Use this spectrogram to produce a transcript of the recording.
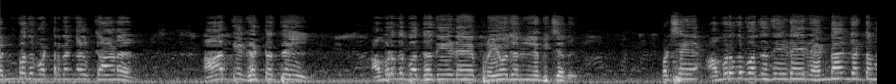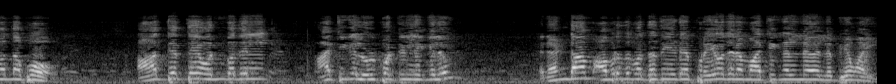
ഒൻപത് പട്ടണങ്ങൾക്കാണ് ആദ്യഘട്ടത്തിൽ അമൃത് പദ്ധതിയുടെ പ്രയോജനം ലഭിച്ചത്. പക്ഷേ അമൃത് പദ്ധതിയുടെ രണ്ടാം ഘട്ടം വന്നപ്പോ ആദ്യത്തെ ഒൻപതിൽ ആറ്റിങ്ങൽ ഉൾപ്പെട്ടില്ലെങ്കിലും രണ്ടാം അമൃത് പദ്ധതിയുടെ പ്രയോജനം ആറ്റിങ്ങലിന് ലഭ്യമായി.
